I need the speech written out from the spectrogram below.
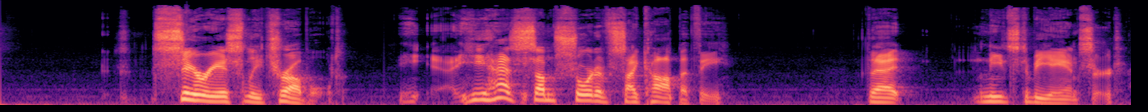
seriously troubled. He, he has some sort of psychopathy that needs to be answered.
